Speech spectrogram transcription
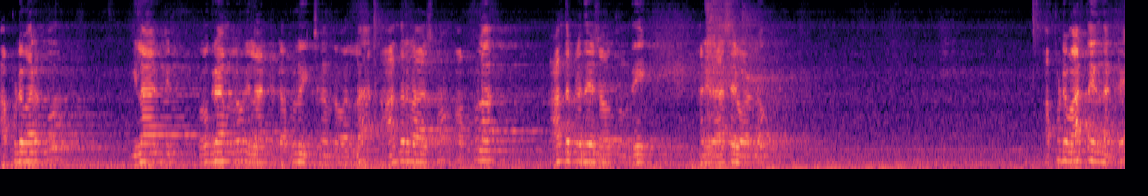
అప్పటి వరకు ఇలాంటి ప్రోగ్రాంలు ఇలాంటి డబ్బులు ఇచ్చినందువల్ల ఆంధ్ర రాష్ట్రం అప్పుల ఆంధ్రప్రదేశ్ అవుతుంది అని రాసేవాళ్ళు. అప్పటి వార్త ఏంటంటే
